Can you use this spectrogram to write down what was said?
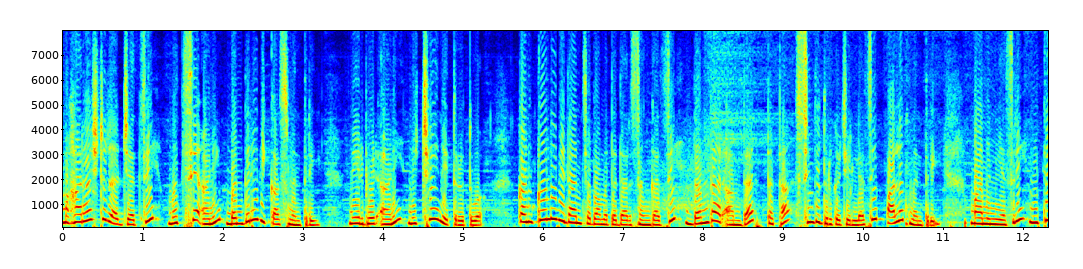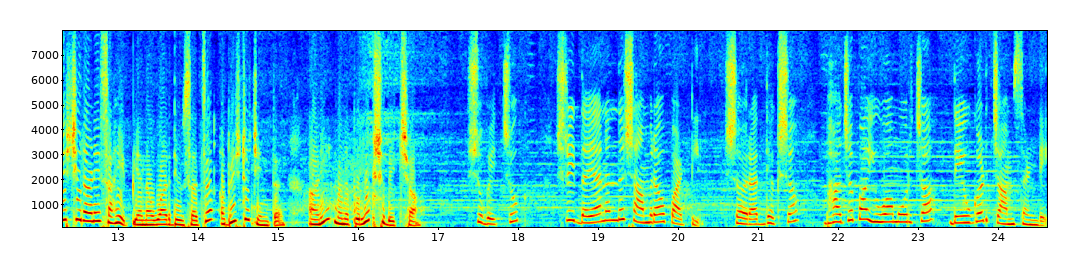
महाराष्ट्र राज्याचे मत्स्य आणि बंदरे विकास मंत्री निर्भीड आणि निश्चय नेतृत्व कणकवली विधानसभा मतदारसंघाचे दमदार आमदार तथा सिंधुदुर्ग जिल्ह्याचे पालकमंत्री माननीय श्री नितेशजी राणे साहेब यांना वाढदिवसाचं अभिष्ट चिंतन आणि मनपूर्वक शुभेच्छा. शुभेच्छुक श्री दयानंद शामराव पाटील शहराध्यक्ष भाजपा युवा मोर्चा देवगड चामसंडे.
